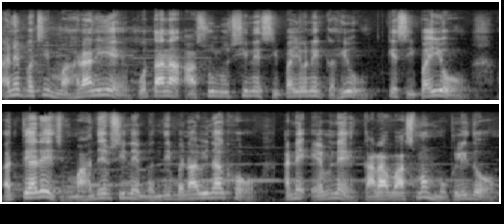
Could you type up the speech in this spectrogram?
અને પછી મહારાણીએ પોતાના આંસુ લૂછીને સિપાહીઓને કહ્યું કે સિપાહીઓ અત્યારે જ મહાદેવસિંહને બંદી બનાવી નાખો અને એમને કારાવાસમાં મોકલી દો.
